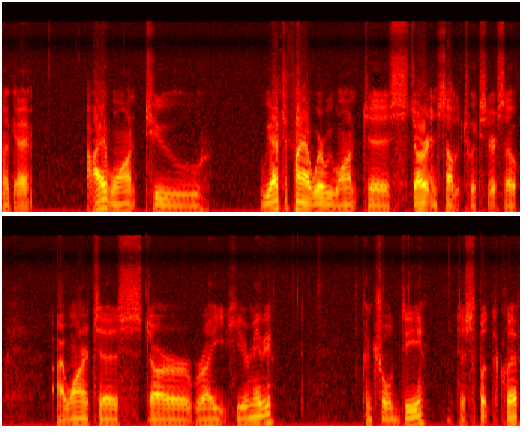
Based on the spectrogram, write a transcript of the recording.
okay, I want to we have to find out where we want to start and stop the Twixtor. So I wanted to start right here maybe. Control D to split the clip.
